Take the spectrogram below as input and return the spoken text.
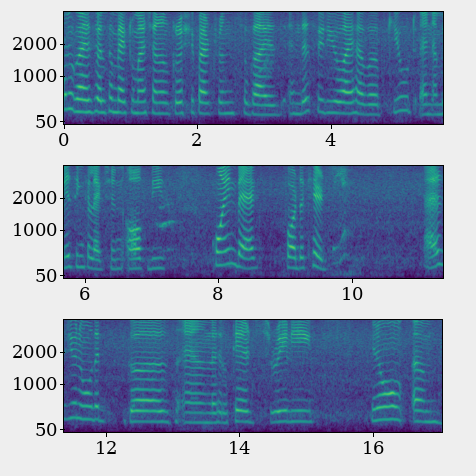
hello guys welcome back to my channel crochet patrons. So guys in this video i have a cute and amazing collection of these coin bags for the kids. As you know that girls and little kids really you know um,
